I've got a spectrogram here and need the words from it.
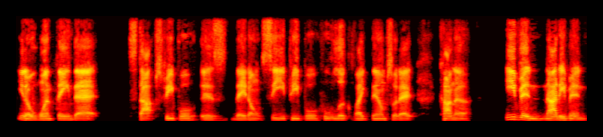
you know, one thing that stops people is they don't see people who look like them. So that kind of even not even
